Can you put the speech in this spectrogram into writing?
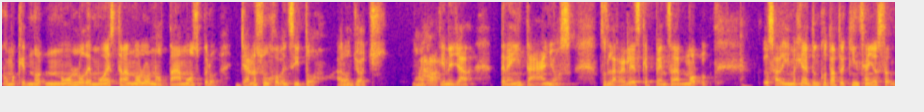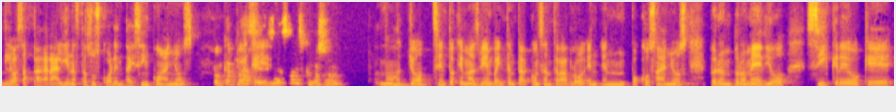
Como que no, no lo demuestra, no lo notamos, pero ya no es un jovencito, Aaron Judge. ¿no? Tiene ya 30 años. Entonces, la realidad es que pensar, no, o sea, imagínate un contrato de 15 años, le vas a pagar a alguien hasta sus 45 años. Son capaces, que, ya sabes cómo son. No, yo siento que más bien va a intentar concentrarlo en, en pocos años, pero en promedio sí creo que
